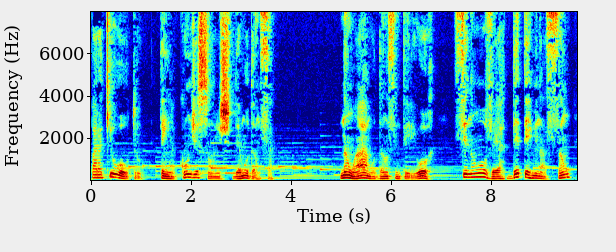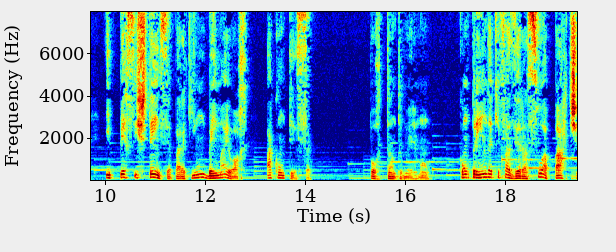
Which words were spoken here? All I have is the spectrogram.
para que o outro tenha condições de mudança. Não há mudança interior se não houver determinação e persistência para que um bem maior aconteça. Portanto, meu irmão, compreenda que fazer a sua parte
